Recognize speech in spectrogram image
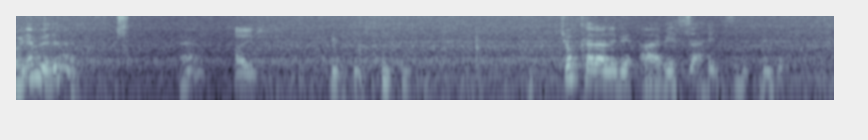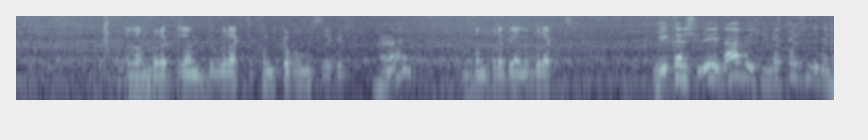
Oynamıyor değil mi? Ha? Hayır. Çok kararlı bir abiye sahipsin. Adam bırakacağım dedi bıraktı konu kapamış sakın. ha? Adam bırakacağım dedi bıraktı. İyi karıştır iyi. Ne yapıyorsun? Yakıyorsun dibine.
